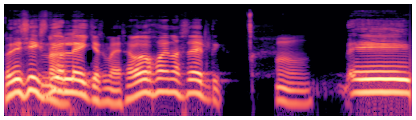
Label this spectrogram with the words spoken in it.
Δηλαδή, εσύ έχεις Ναι. δύο Lakers μέσα. Εγώ έχω ένα Celtic. Μμ. Ε,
